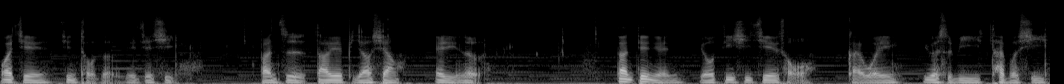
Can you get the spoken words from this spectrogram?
外接镜头的连接器，板子大约比较像 A02。但电源由 DC 接头改为 USB Type C，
